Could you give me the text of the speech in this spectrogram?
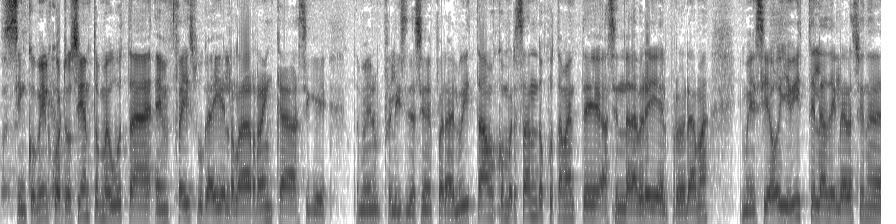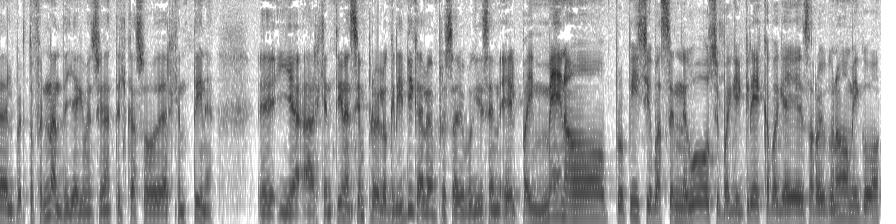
5.400 me gusta en Facebook, ahí el Radar Renca, así que también felicitaciones para Luis. Estábamos conversando justamente, haciendo la previa del programa, y me decía, oye, ¿viste las declaraciones de Alberto Fernández? Ya que mencionaste el caso de Argentina. Eh, y a Argentina siempre lo critican los empresarios, porque dicen, es el país menos propicio para hacer negocio, para que crezca, para que haya desarrollo económico,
